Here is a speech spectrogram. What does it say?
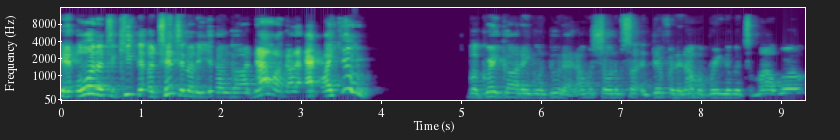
in order to keep the attention of the young guard, now I gotta act like you. But great God ain't gonna do that. I'm gonna show them something different and I'm gonna bring them into my world.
